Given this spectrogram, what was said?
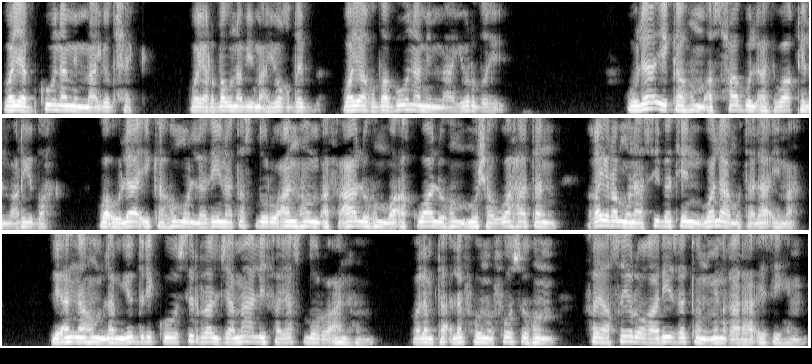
ويبكون مما يضحك ويرضون بما يغضب ويغضبون مما يرضي. أولئك هم أصحاب الأذواق المريضة وأولئك هم الذين تصدر عنهم أفعالهم وأقوالهم مشوهة غير مناسبة ولا متلائمة لأنهم لم يدركوا سر الجمال فيصدر عنهم ولم تألفه نفوسهم فيصير غريزة من غرائزهم.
